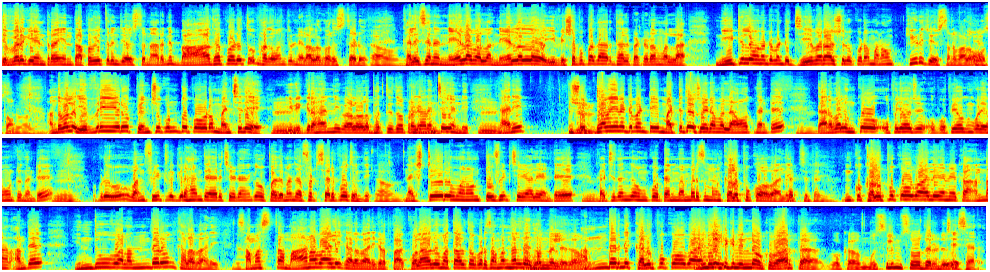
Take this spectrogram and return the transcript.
చివరికి ఏంట్రా ఇంత అపవిత్రం చేస్తున్నారని బాధపడుతూ భగవంతుడు నీళ్ళలో కలుస్తాడు. కలిసిన నీళ్ళ వల్ల నీళ్ళల్లో ఈ విషపు పదార్థాలు పెట్టడం వల్ల నీటిలో ఉన్నటువంటి జీవరాశులు కూడా మనం కీడు చేస్తున్న వాళ్ళం అవుతాం. అందువల్ల ఎవ్రీ ఇయర్ పెంచుకుంటూ పోవడం మంచిదే. ఈ విగ్రహాన్ని వాళ్ళ వాళ్ళ భక్తితో ప్రకారం చేయండి. కానీ శుద్ధమైనటువంటి మట్టితో చేయడం వల్ల ఏమవుతుందంటే దానివల్ల ఇంకో ఉపయోగ ఉపయోగం కూడా ఏముంటుందంటే ఇప్పుడు వన్ ఫీట్ విగ్రహం తయారు చేయడానికి ఒక పది మంది ఎఫర్ట్ సరిపోతుంది. నెక్స్ట్ ఇయర్ మనం టూ ఫీట్ చేయాలి అంటే ఖచ్చితంగా ఇంకో టెన్ మెంబర్స్ మనం కలుపుకోవాలి. ఇంకో కలుపుకోవాలి అనే అంటే హిందూ వాళ్ళందరూ కలవాలి సమస్త మానవాళి కలవాలి ఇక్కడ కులాలు మతాలతో కూడా సంబంధం లేదు. అందరినీ కలుపుకోవాలి నిన్న ఒక వార్త ఒక ముస్లిం సోదరుడు చేశారు.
